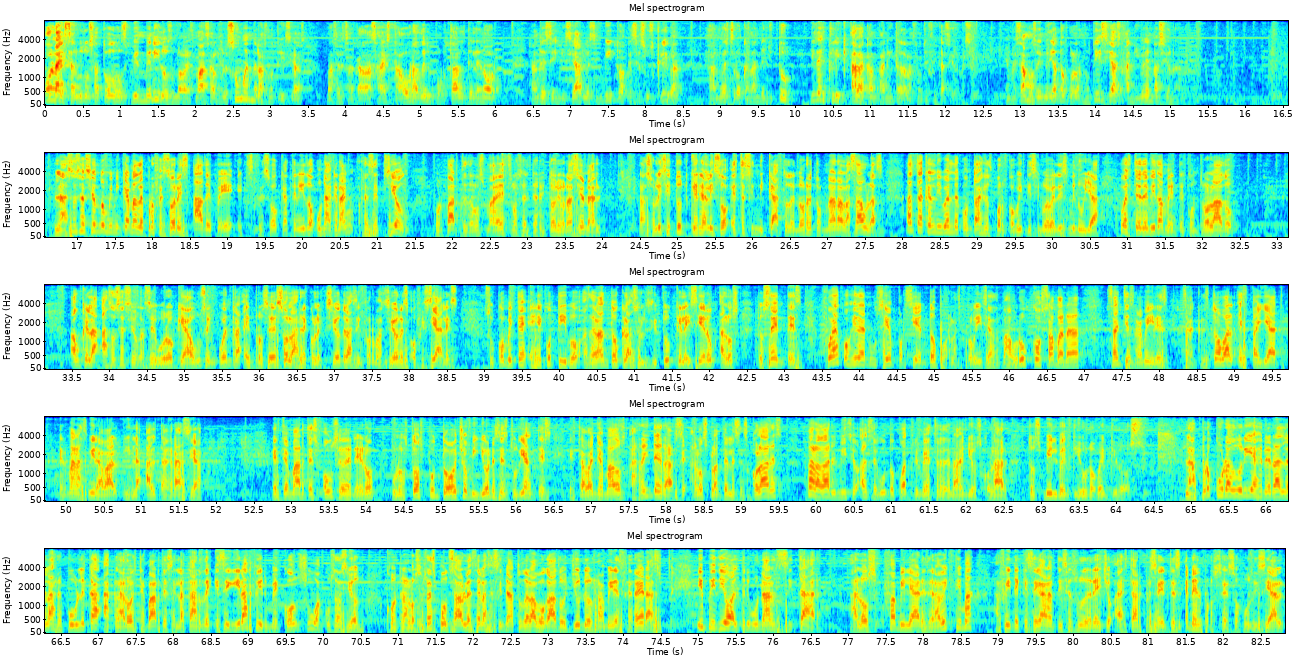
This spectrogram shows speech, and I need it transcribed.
Hola y saludos a todos, bienvenidos una vez más al resumen de las noticias más destacadas a esta hora del portal Telenor. Antes de iniciar les invito a que se suscriban a nuestro canal de YouTube y den clic a la campanita de las notificaciones. Empezamos de inmediato con las noticias a nivel nacional. La Asociación Dominicana de Profesores ADP expresó que ha tenido una gran recepción por parte de los maestros del territorio nacional la solicitud que realizó este sindicato de no retornar a las aulas hasta que el nivel de contagios por COVID-19 disminuya o esté debidamente controlado aunque la asociación aseguró que aún se encuentra en proceso la recolección de las informaciones oficiales, su comité ejecutivo adelantó que la solicitud que le hicieron a los docentes fue acogida en un 100% por las provincias Bauruco, Samaná, Sánchez Ramírez, San Cristóbal, Espaillat, Hermanas Mirabal y La Alta Gracia. Este martes 11 de enero, unos 2.8 millones de estudiantes estaban llamados a reintegrarse a los planteles escolares para dar inicio al segundo cuatrimestre del año escolar 2021-22. La Procuraduría General de la República aclaró este martes en la tarde que seguirá firme con su acusación contra los responsables del asesinato del abogado Junior Ramírez Ferreras y pidió al tribunal citar a los familiares de la víctima a fin de que se garantice su derecho a estar presentes en el proceso judicial.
